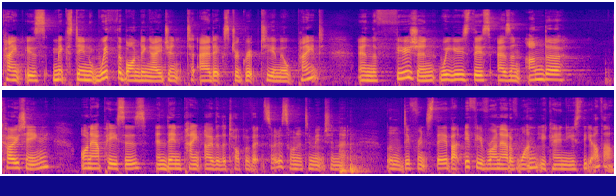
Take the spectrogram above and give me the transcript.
paint is mixed in with the bonding agent to add extra grip to your milk paint. And the fusion, we use this as an undercoating on our pieces and then paint over the top of it. So I just wanted to mention that little difference there. But if you've run out of one, you can use the other.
